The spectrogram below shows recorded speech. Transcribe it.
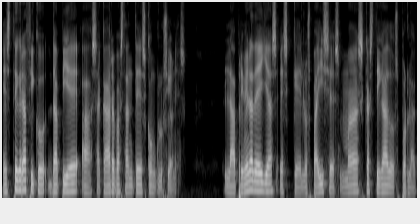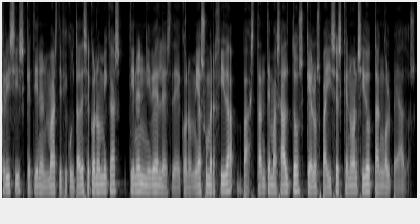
Este gráfico da pie a sacar bastantes conclusiones. La primera de ellas es que los países más castigados por la crisis, que tienen más dificultades económicas, tienen niveles de economía sumergida bastante más altos que los países que no han sido tan golpeados.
